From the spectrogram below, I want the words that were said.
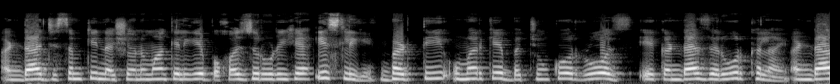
انڈا جسم کی نشو نما کے لیے بہت ضروری ہے، اس لیے بڑھتی عمر کے بچوں کو روز ایک انڈا ضرور کھلائیں۔ انڈا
